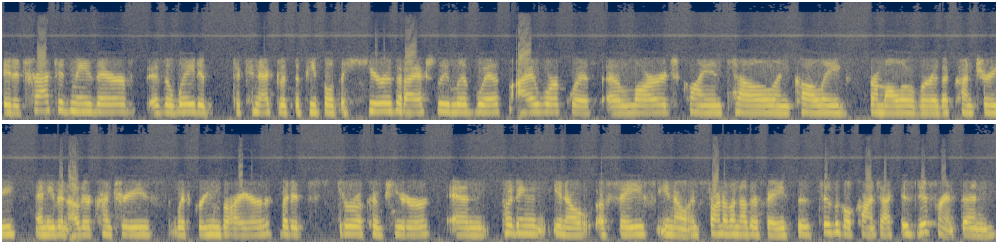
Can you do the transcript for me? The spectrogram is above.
It attracted me there as a way to to connect with the people here that I actually live with. I work with a large clientele and colleagues from all over the country and even other countries with Greenbrier, but it's through a computer and putting, you know, a face, you know, in front of another face is physical contact is different than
